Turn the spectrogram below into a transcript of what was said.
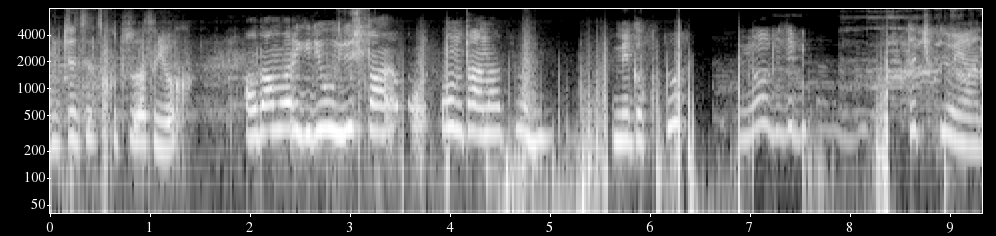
ücretsiz kutu zaten yok. Adamlar gidiyor 100 tane 10 tane atıyor. Mega kutu. Diyor bize bir tane kutu çıkıyor yani.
